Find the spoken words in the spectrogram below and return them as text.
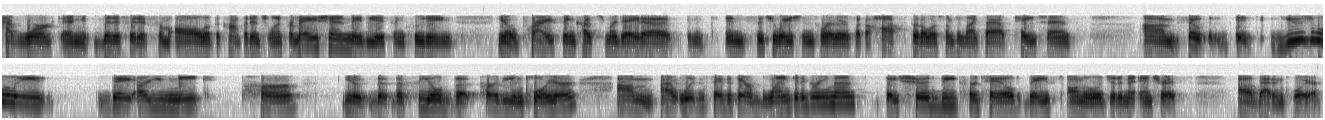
have worked and benefited from all of the confidential information. Maybe it's including, you know, pricing, customer data in, in situations where there's like a hospital or something like that, patients. Um, so it usually they are unique per you know the the field that per the employer. Um, I wouldn't say that they are blanket agreements. They should be curtailed based on the legitimate interests of that employer.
